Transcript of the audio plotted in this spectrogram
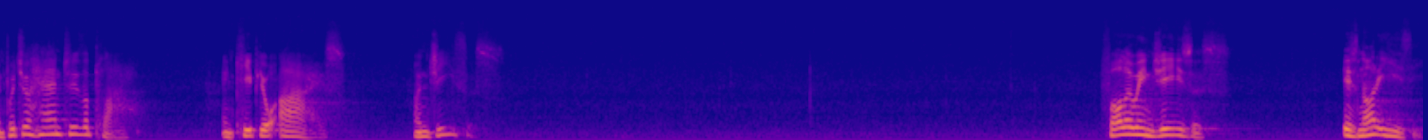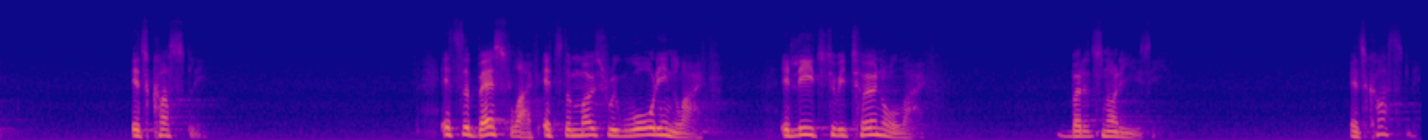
and put your hand to the plow and keep your eyes on Jesus. Following Jesus is not easy, it's costly. It's the best life, it's the most rewarding life. It leads to eternal life. But it's not easy, it's costly.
